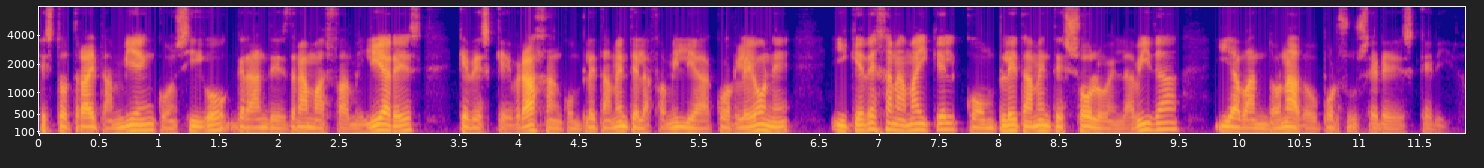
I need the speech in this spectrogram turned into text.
esto trae también consigo grandes dramas familiares que desquebrajan completamente la familia Corleone y que dejan a Michael completamente solo en la vida y abandonado por sus seres queridos.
